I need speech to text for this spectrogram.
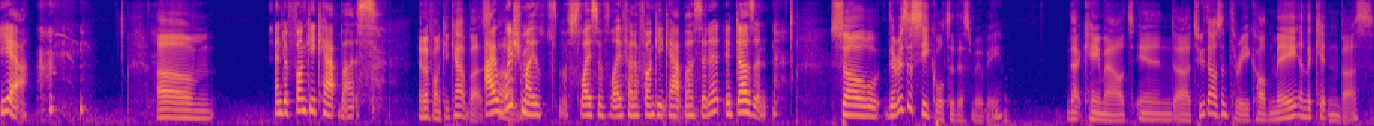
Yeah. Um And a funky cat bus. and a funky cat bus. I Um, wish my slice of life had a funky cat bus in it. It doesn't. So there is a sequel to this movie that came out in uh, 2003 called May and the Kitten Bus.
